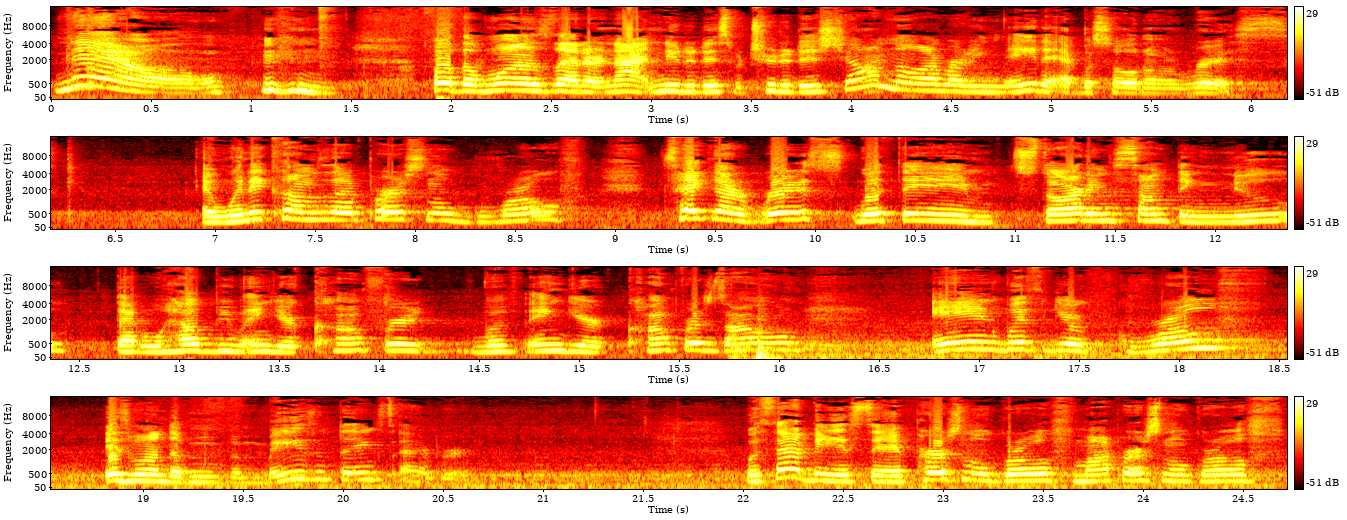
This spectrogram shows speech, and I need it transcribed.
Now, for the ones that are not new to this but true to this, y'all know I already made an episode on risk. And when it comes to that personal growth, take a risk within starting something new that will help you in your comfort within your comfort zone and with your growth is one of the amazing things ever. With that being said, personal growth, my personal growth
